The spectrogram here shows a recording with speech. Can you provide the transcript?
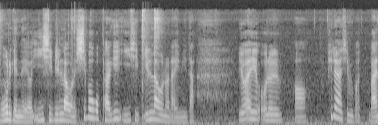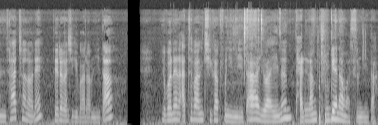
모르겠네요. 21 나오는 15 곱하기 21 나오는 아이입니다. 이 아이 오늘 어, 필요하신 분 14,000원에 데려가시기 바랍니다. 이번엔 아트방 지갑분입니다. 이 아이는 달랑 두 개 남았습니다.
